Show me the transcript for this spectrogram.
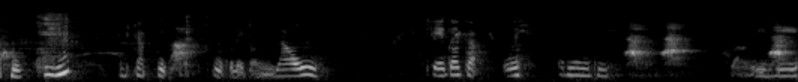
นาฬิกาปลุกนาฬิกาปลุกปลุกอะไรตอนนี้เราเคก็จะอุ้ยแป๊บนึงทีฝังดีๆ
